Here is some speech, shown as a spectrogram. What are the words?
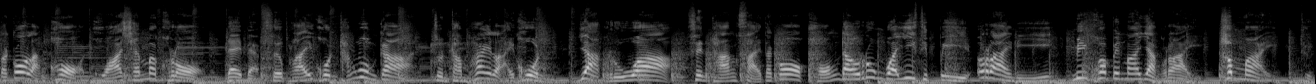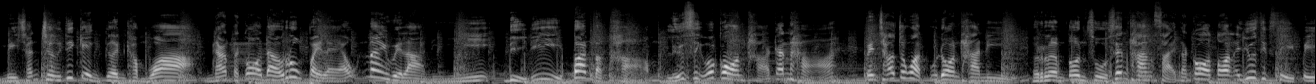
ตะก้อหลังคอดคว้าแชมป์มาครอง ได้แบบเซอร์ไพรส์คนทั้งวงการ จนทำให้หลายคน อยากรู้ว่าเส้นทางสายตะก้อของดาวรุ่งวัย 20 ปี รายนี้ มีความเป็นมาอย่างไรทำไม ถึงมีชั้นเชิงที่เก่งเกินคำว่า นักตะก้อดาวรุ่งไปแล้วในเวลานี้ ดีดีบ้านบักขาม หรือศิวกรถากันหา เป็นชาวจังหวัดอุดรธานี เริ่มต้นสู่เส้นทางสายตะก้อตอนอายุ 14 ปี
